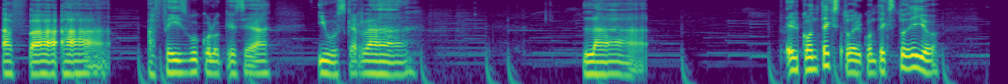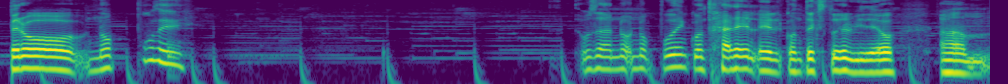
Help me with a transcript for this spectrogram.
a, a Facebook o lo que sea y buscar la, la, el contexto, el contexto de ello. Pero no pude. O sea, no, no pude encontrar el, el contexto del video. am,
